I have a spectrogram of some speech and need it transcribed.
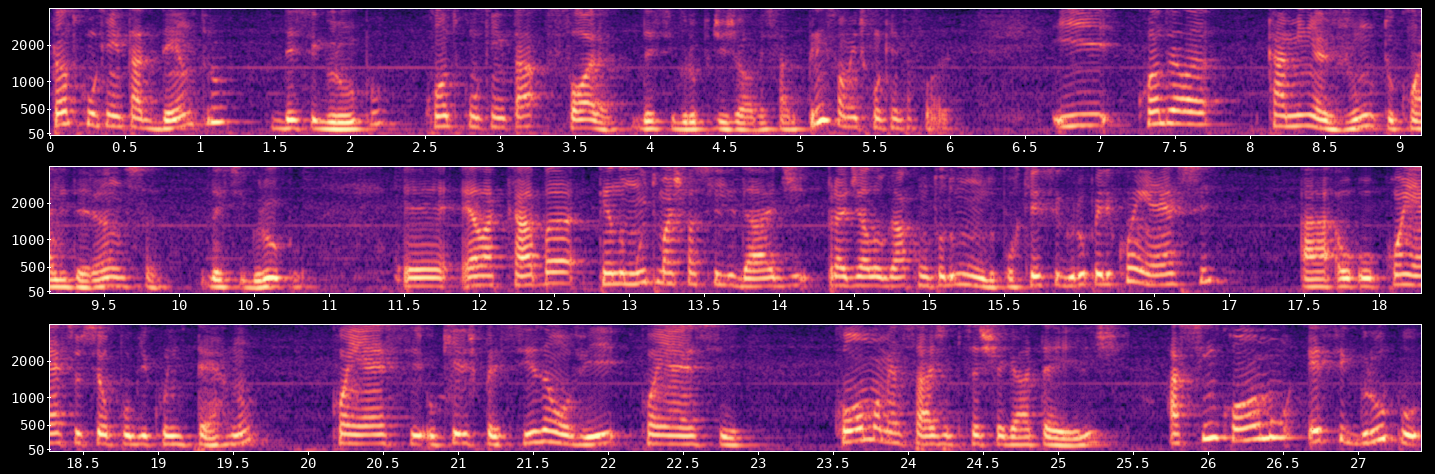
tanto com quem está dentro desse grupo quanto com quem está fora desse grupo de jovens, sabe? Principalmente com quem está fora. E quando ela caminha junto com a liderança, desse grupo, é, ela acaba tendo muito mais facilidade para dialogar com todo mundo, porque esse grupo ele conhece, a, o, conhece o seu público interno, conhece o que eles precisam ouvir, conhece como a mensagem precisa chegar até eles, assim como esse grupo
